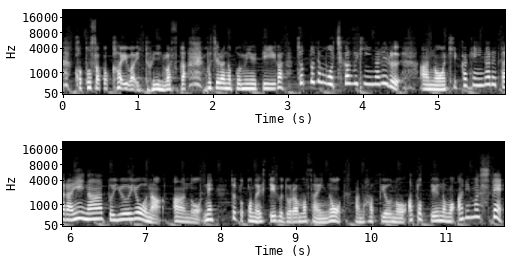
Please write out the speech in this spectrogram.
の、ことさと界隈といいますか、こちらのコミュニティがちょっとでも近づきになれる、あの、きっかけになれたらいいなというような、あののね、ちょっとこの STF ドラマ祭のあの発表の後っていうのもありまして、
